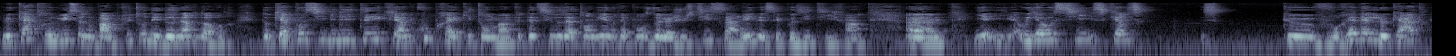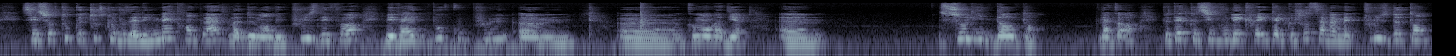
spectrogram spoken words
le 4, lui, ça nous parle plutôt des donneurs d'ordre. Donc il y a possibilité qu'il y ait un coup près qui tombe. Hein. Peut-être si vous attendiez une réponse de la justice, ça arrive et c'est positif. Hein. Euh, il, y a, aussi ce, que vous révèle le 4, c'est surtout que tout ce que vous allez mettre en place va demander plus d'efforts, mais va être beaucoup plus, euh, euh, comment on va dire, solide dans le temps. D'accord? Peut-être que si vous voulez créer quelque chose, ça va mettre plus de temps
